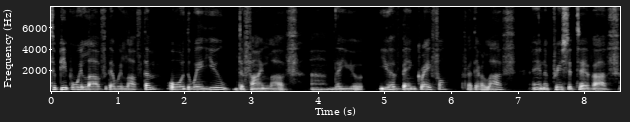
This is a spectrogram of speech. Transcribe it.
to people we love that we love them, or the way you define love, um, that you you have been grateful for their love and appreciative of.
